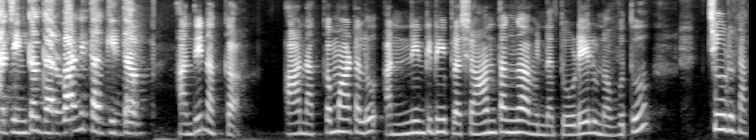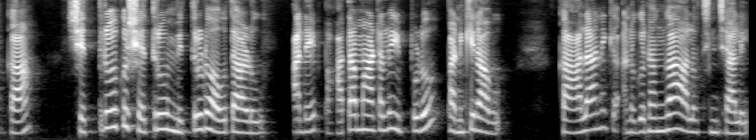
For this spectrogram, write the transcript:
ఆ జింక గర్వాన్ని తగ్గిద్దాం. అంది నక్క. ఆ నక్క మాటలు అన్నింటినీ ప్రశాంతంగా విన్న తోడేలు నవ్వుతూ చూడు నక్క శత్రువుకు శత్రువు మిత్రుడు అవుతాడు అనే పాత మాటలు ఇప్పుడు పనికిరావు. కాలానికి అనుగుణంగా ఆలోచించాలి.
